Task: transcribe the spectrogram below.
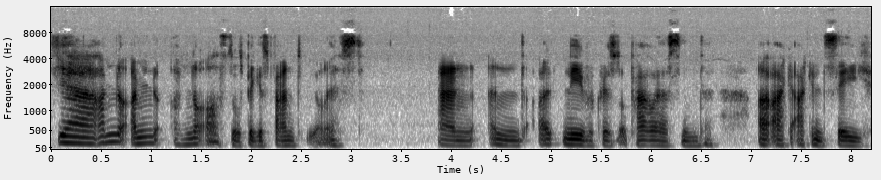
Yeah, I'm not. I'm not. I'm not Arsenal's biggest fan, to be honest. And and uh, neither Crystal Palace, and uh, I, I, I can see.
